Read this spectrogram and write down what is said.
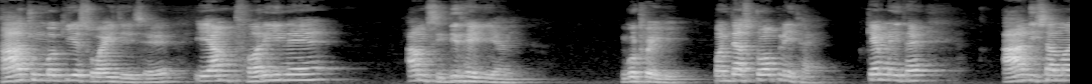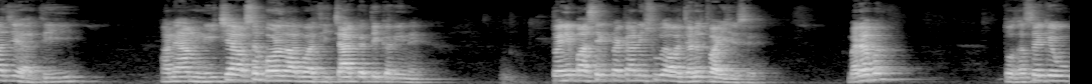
આ ચુંબકીય સ્વાય જે છે, એ આમ ફરીને આમ સીધી થઈ ગઈ આમ, ગોઠવાઈ ગઈ. પણ ત્યાં સ્ટોપ નહીં થાય. કેમ નહીં થાય? આ દિશામાં જે હતી અને આમ નીચે આવશે, બળ લાગવાથી ચાર ગતિ કરીને. તો એની પાસે એક પ્રકારની શું આવે જડતવાઈ જશે? બરાબર? તો થશે કેવું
